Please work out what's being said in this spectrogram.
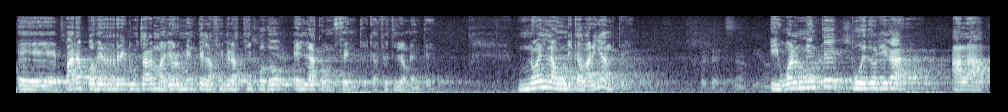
eh, para poder reclutar mayormente las fibras tipo 2 en la concéntrica, efectivamente. No es la única variante, Igualmente puedo llegar a la,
